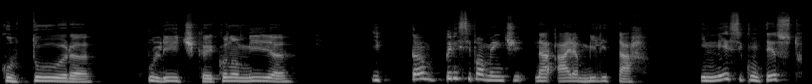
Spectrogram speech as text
cultura, política, economia, principalmente na área militar. E nesse contexto,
